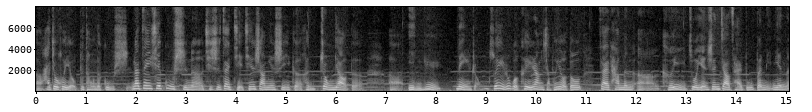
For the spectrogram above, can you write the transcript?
呃，它就会有不同的故事。那这一些故事呢，其实在解签上面是一个很重要的呃隐喻内容。所以，如果可以让小朋友都在他们呃可以做延伸教材读本里面呢，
